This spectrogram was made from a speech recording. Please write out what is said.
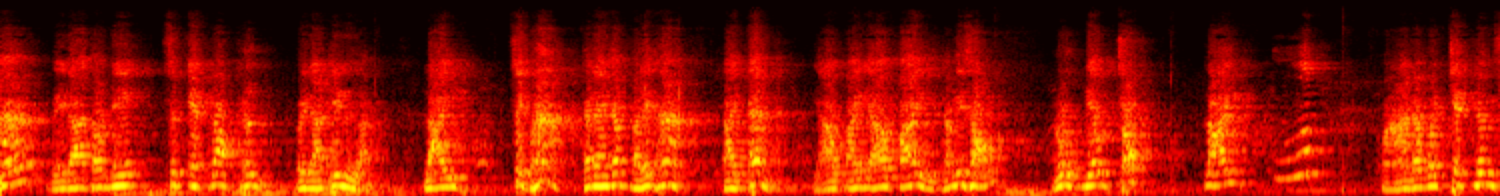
นะ เวลาตอนนี้ 11 รอบครึ่ง เวลาที่เหลือไหล15 คะแนนครับหมายเลข5ได้แต้มยาวไปยาวไปคำที่สองลูกเดียวจบไหลอุ๊บมาแล้วว่า7 1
